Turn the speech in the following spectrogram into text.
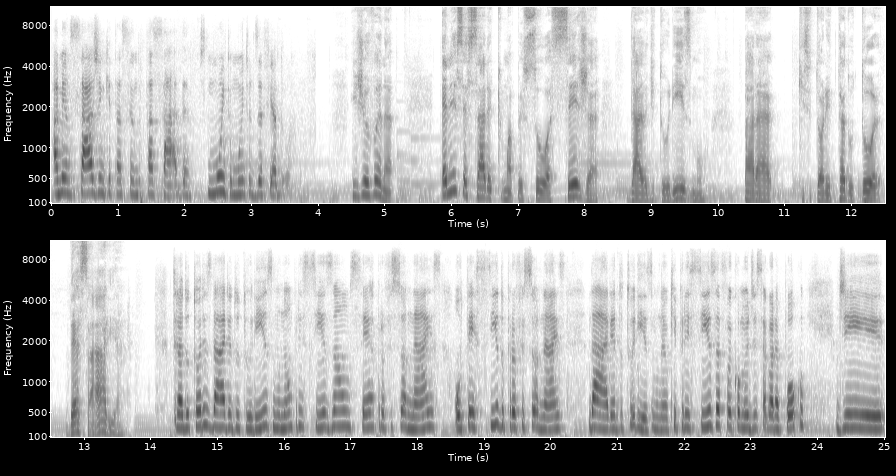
a mensagem que está sendo passada. Muito, muito desafiador. E Giovana, é necessário que uma pessoa seja da área de turismo para que se torne tradutor dessa área? Tradutores da área do turismo não precisam ser profissionais ou ter sido profissionais da área do turismo. Né? O que precisa foi, como eu disse agora há pouco, de,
